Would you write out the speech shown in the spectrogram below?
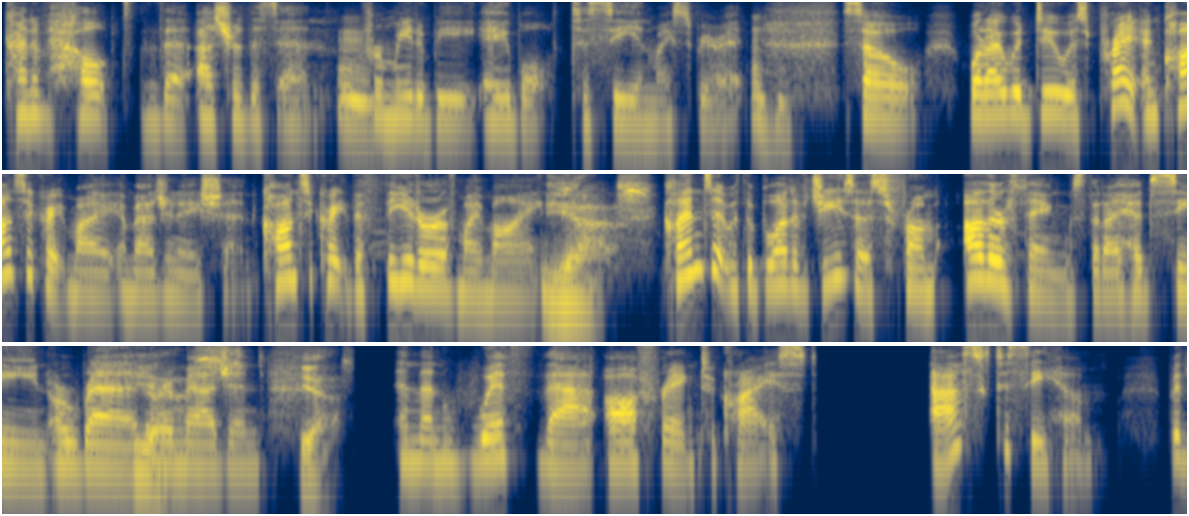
kind of helped the, usher this in mm. for me to be able to see in my spirit. Mm-hmm. So, what I would do is pray and consecrate my imagination, consecrate the theater of my mind. Yes. Cleanse it with the blood of Jesus from other things that I had seen or read yes. or imagined. Yes. And then with that offering to Christ, ask to see him but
